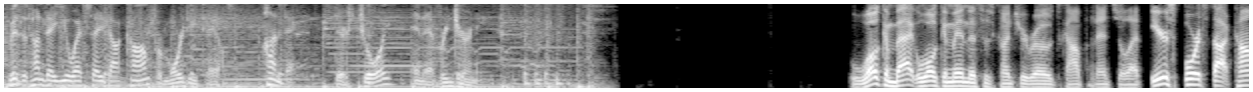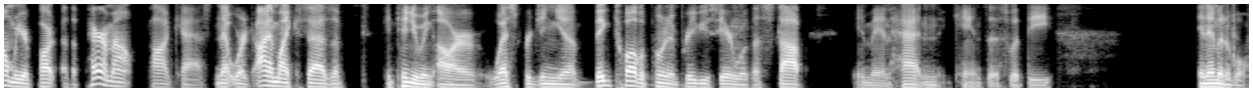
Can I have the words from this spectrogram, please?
Visit HyundaiUSA.com for more details. Hyundai, there's joy in every journey. Welcome back. Welcome in. This is Country Roads Confidential at earsports.com. We are part of the Paramount Podcast Network. I am Mike Casazza, continuing our West Virginia Big 12 opponent previews here with a stop – in Manhattan, Kansas, with the inimitable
